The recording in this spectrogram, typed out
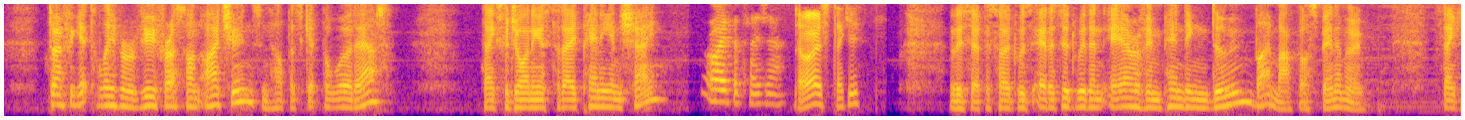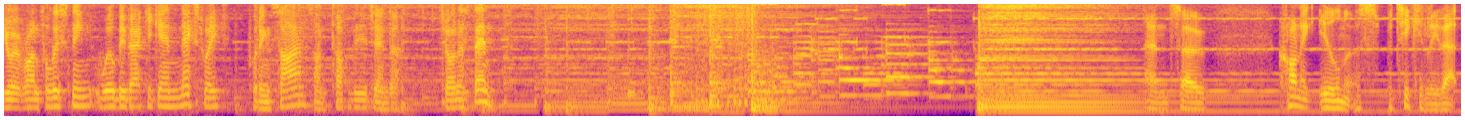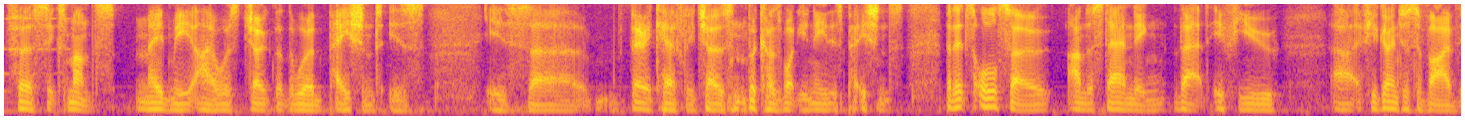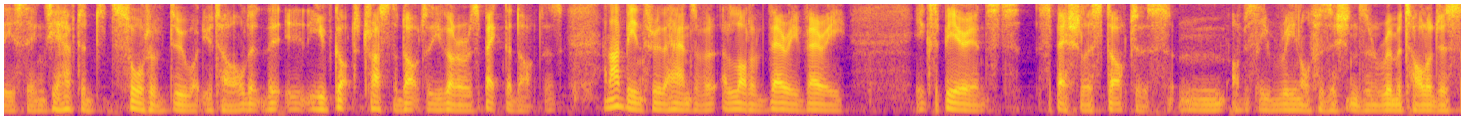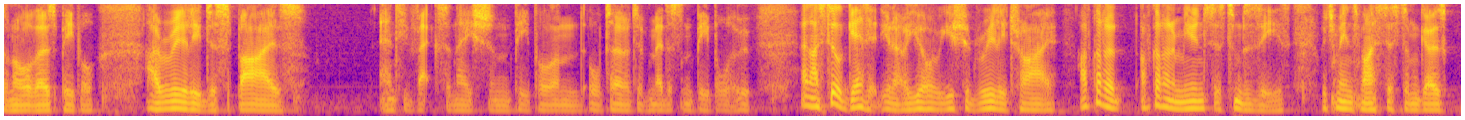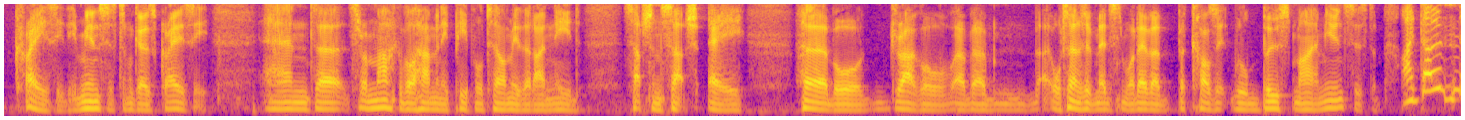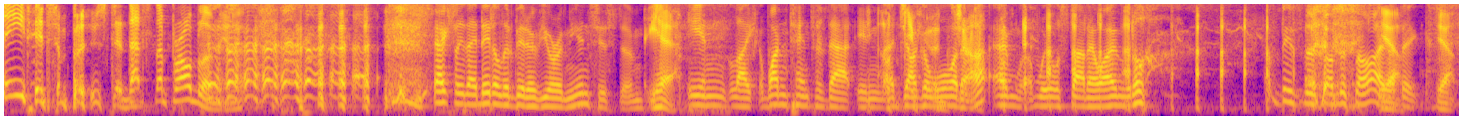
Don't forget to leave a review for us on iTunes and help us get the word out. Thanks for joining us today, Penny and Shane. Always a pleasure. No worries, thank you. This episode was edited with an air of impending doom by Marcos Benamu. Thank you everyone for listening. We'll be back again next week, putting science on top of the agenda. Join us then. And so chronic illness, particularly that first six months, made me. I always joke that the word patient is is uh, very carefully chosen because what you need is patience. But it's also understanding that if you uh, if you're going to survive these things, you have to sort of do what you're told. It- it- You've got to trust the doctor. You've got to respect the doctors. And I've been through the hands of a, a lot of very, very experienced specialist doctors, mm, obviously renal physicians and rheumatologists and all of those people. I really despise anti-vaccination people and alternative medicine people who, and I still get it. You know, you you should really try. I've got a I've got an immune system disease, which means my system goes crazy. The immune system goes crazy, and uh, it's remarkable how many people tell me that I need such and such a herb or drug or uh, um, alternative medicine, whatever, because it will boost my immune system. I don't need it to boost it. That's the problem. You know? Actually, they need a little bit of your immune system. Yeah. In like one tenth of that in I'll a jug of water, jar. and we'll start our own little business on the side. yeah. I think. Yeah.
